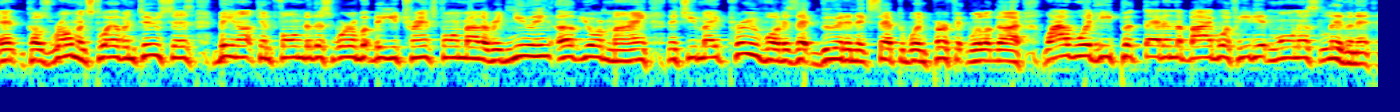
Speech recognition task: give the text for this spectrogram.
And because Romans 12 and 2 says, Be not conformed to this world, but be you transformed by the renewing of your mind, that you may prove what is that good and acceptable and perfect will of God. Why would he put that in the Bible if he didn't want us living it?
